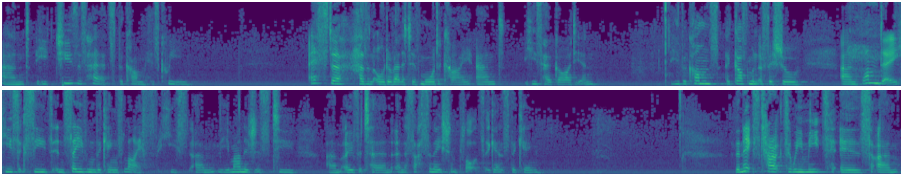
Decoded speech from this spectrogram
and he chooses her to become his queen. Esther has an older relative, Mordecai, and he's her guardian. He becomes a government official, and one day he succeeds in saving the king's life. He's, um, he manages to um, overturn an assassination plot against the king. The next character we meet is um,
